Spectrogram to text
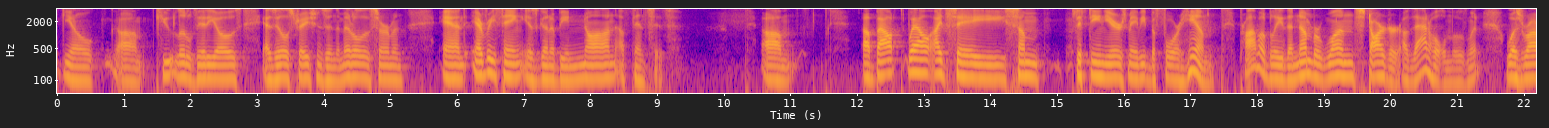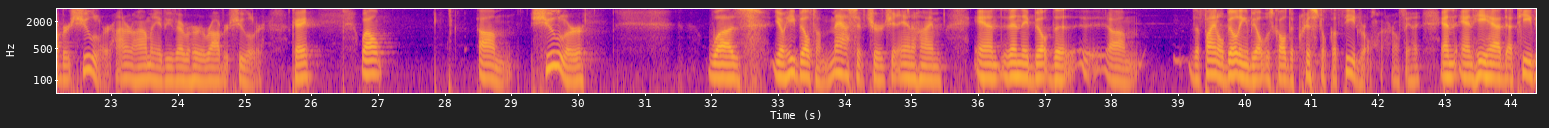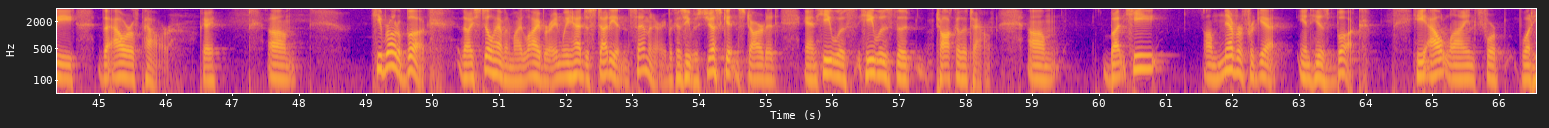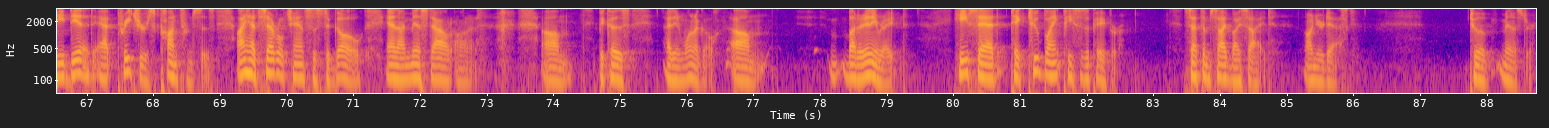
you know, um, cute little videos as illustrations in the middle of the sermon and everything is going to be non offensive. Um, about, well, I'd say some 15 years maybe before him, probably the number one starter of that whole movement was Robert Schuller. I don't know how many of you have ever heard of Robert Schuller. Okay? Well, um, Schuller was, you know, he built a massive church in Anaheim, and then they built the um, the final building he built was called the Crystal Cathedral. I don't know if he, and and he had a TV, The Hour of Power. Okay, um, he wrote a book that I still have in my library, and we had to study it in seminary because he was just getting started, and he was he was the talk of the town. Um, but he I'll never forget in his book, he outlined for what he did at preachers' conferences. I had several chances to go, and I missed out on it um, because I didn't want to go. Um, but at any rate, he said take two blank pieces of paper, set them side by side on your desk to a minister.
